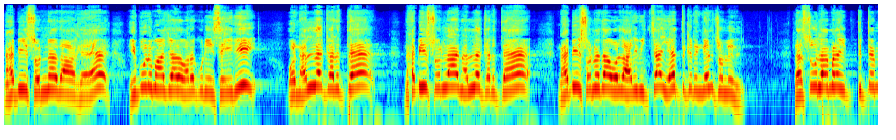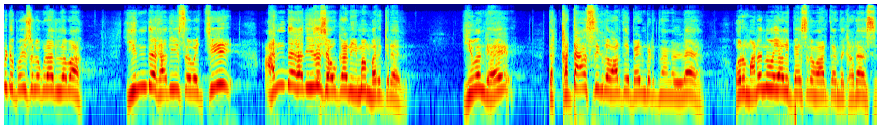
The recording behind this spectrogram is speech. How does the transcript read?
நபி சொன்னதாக இபுனு மாஜாவில் வரக்கூடிய செய்தி ஒரு நல்ல கருத்தை நபி சொல்லா நல்ல கருத்தை நபி சொன்னதா ஒரு அறிவிச்சா ஏற்றுக்கிடுங்கன்னு சொல்லுது. ரசூலாமலை திட்டமிட்டு போய் சொல்லக்கூடாது இல்லவா இந்த ஹதீஸை வச்சு அந்த ஹதீஸை சவுகானியமாக இமாம் மறுக்கிறாரு. இவங்க இந்த கட்டாசுங்கிற வார்த்தையை பயன்படுத்தினாங்கல்ல? ஒரு மனநோயாளி பேசுகிற வார்த்தை அந்த கடாசு.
